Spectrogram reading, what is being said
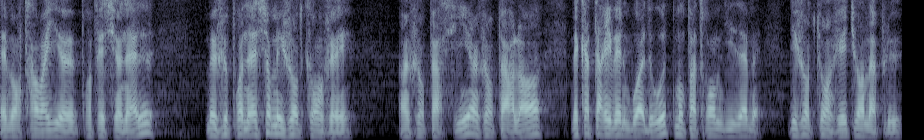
et mon travail euh, professionnel. Mais je prenais sur mes jours de congé, un jour par-ci, un jour par-là. Mais quand arrivait le mois d'août, mon patron me disait Mais Des jours de congé, tu en as plus.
